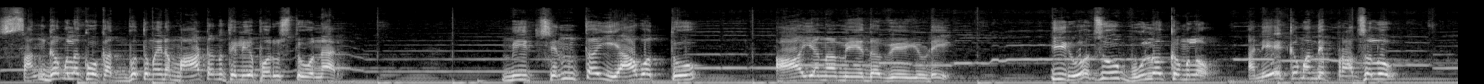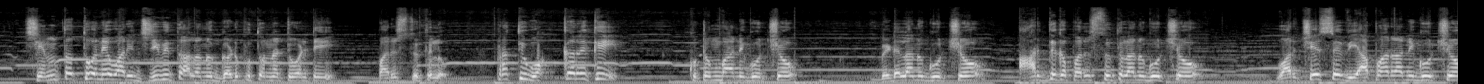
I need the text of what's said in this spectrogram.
సంఘములకు ఒక అద్భుతమైన మాటను తెలియపరుస్తూ ఉన్నారు. మీ చింత యావత్తు ఆయన మీద వేయుడి. ఈరోజు భూలోకంలో అనేక మంది ప్రజలు చింతతోనే వారి జీవితాలను గడుపుతున్నటువంటి పరిస్థితులు. ప్రతి ఒక్కరికి కుటుంబాన్ని గూర్చో బిడలను గూర్చో ఆర్థిక పరిస్థితులను గూర్చో వారు చేసే వ్యాపారాన్ని గూర్చో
